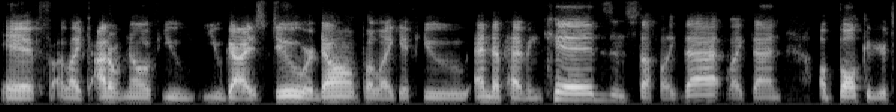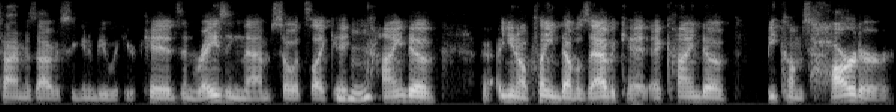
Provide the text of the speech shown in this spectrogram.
If like i don't know if you you guys do or don't but like if you end up having kids and stuff like that like then a bulk of your time is obviously going to be with your kids and raising them. So it's like mm-hmm. it kind of you know playing devil's advocate it kind of becomes harder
